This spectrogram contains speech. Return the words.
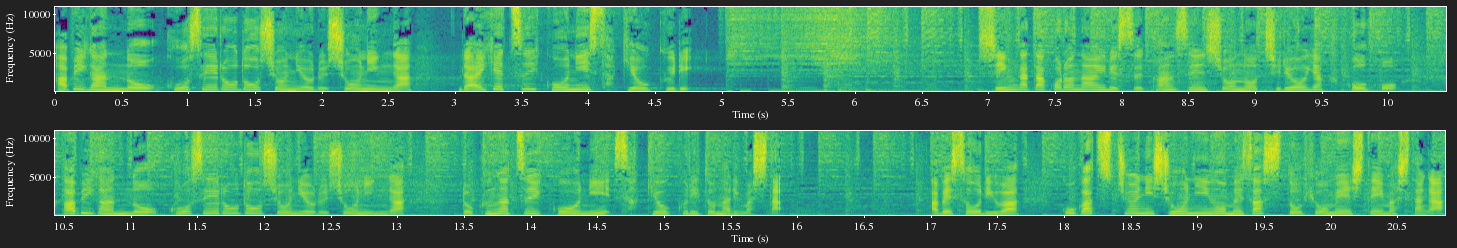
アビガンの厚生労働省による承認が来月以降に先送り。新型コロナウイルス感染症の治療薬候補アビガンの厚生労働省による承認が6月以降に先送りとなりました。安倍総理は5月中に承認を目指すと表明していましたが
